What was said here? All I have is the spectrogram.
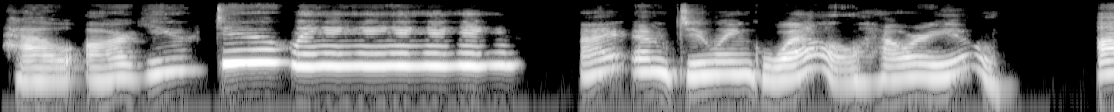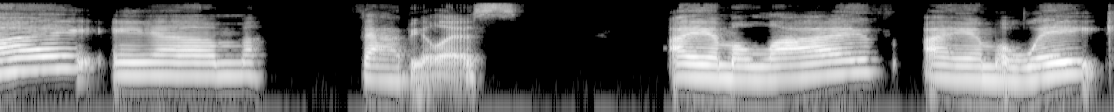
How are you doing? I am doing well. How are you? I am fabulous. I am alive, I am awake,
